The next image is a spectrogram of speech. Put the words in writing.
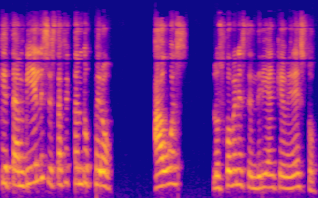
que también les está afectando, pero aguas, los jóvenes tendrían que ver esto.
